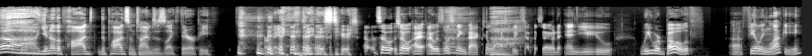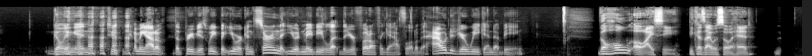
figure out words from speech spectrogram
Ah, you know the pod. The pod sometimes is like therapy for me. it is, dude. So so I, I was listening back to last week's episode, and you we were both uh, feeling lucky going into coming out of the previous week, but you were concerned that you had maybe let your foot off the gas a little bit. How did your week end up being? The whole. Oh, I see. Because I was so ahead.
